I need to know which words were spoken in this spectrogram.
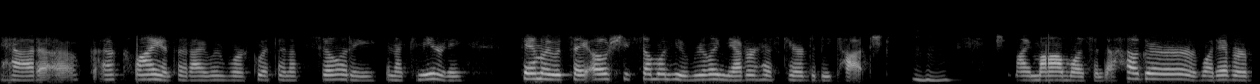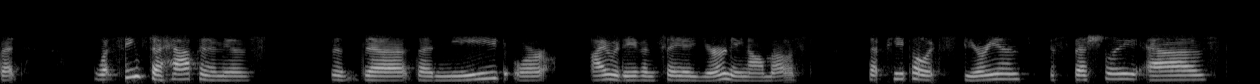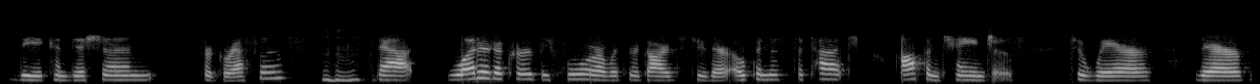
had a, a client that I would work with in a facility in a community, family would say, "Oh, she's someone who really never has cared to be touched." Mm-hmm. My mom wasn't a hugger or whatever, but what seems to happen is the the the need, or I would even say a yearning almost, that people experience, especially as the condition progresses, mm-hmm. that what had occurred before with regards to their openness to touch often changes to where they're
